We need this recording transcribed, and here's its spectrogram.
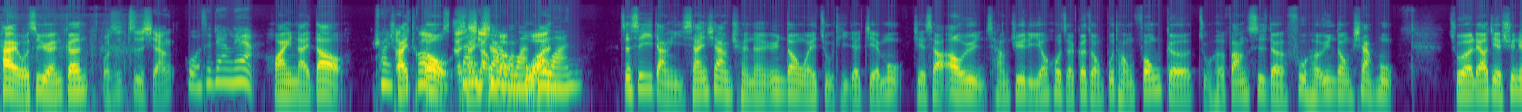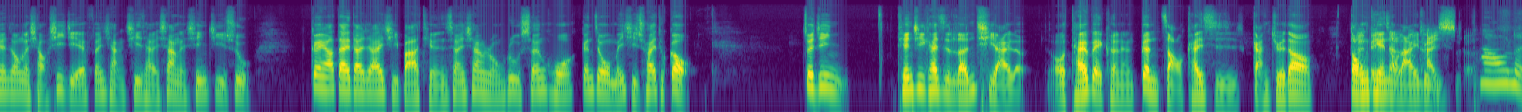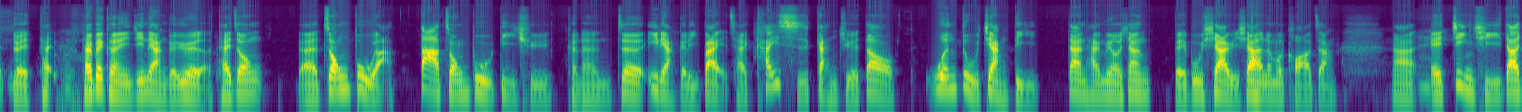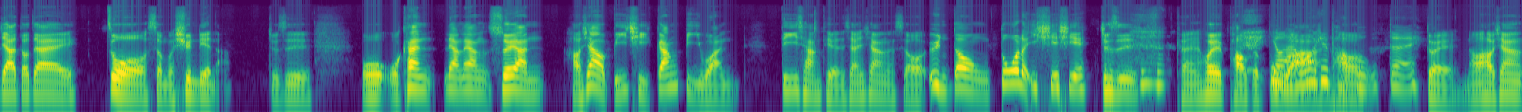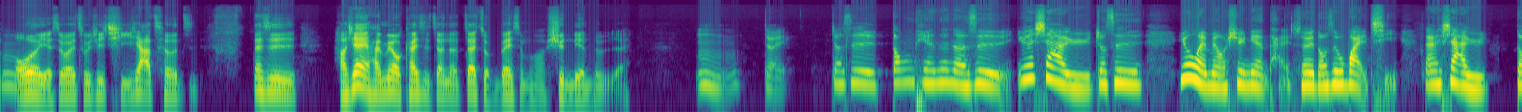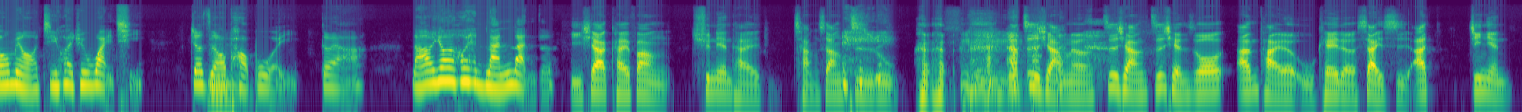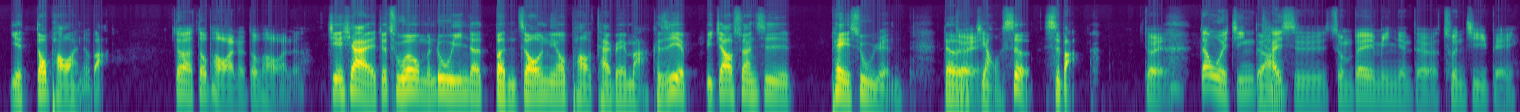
嗨，我是元根，我是志祥，我是亮亮。欢迎来到 Try to go，三项项玩玩不完完？这是一档以三项全能运动为主题的节目，介绍奥运、长距离又或者各种不同风格组合方式的复合运动项目。除了了解训练中的小细节，分享器材上的新技术，更要带大家一起把铁人三项融入生活，跟着我们一起 try to go。最近天气开始冷起来了，哦，台北可能更早开始感觉到冬天的来临。超冷。对，台台北可能已经两个月了，台中呃中部啦，大中部地区可能这一两个礼拜才开始感觉到温度降低，但还没有像北部下雨下的那么夸张。那诶，近期大家都在做什么训练啊？就是我我看亮亮虽然好像有比起刚比完第一场铁人三项的时候，运动多了一些些，就是可能会跑个步有啊，然后跑步。对，对，然后好像嗯偶尔也是会出去骑一下车子，但是好像也还没有开始真的在准备什么训练，对不对？嗯，对，就是冬天真的是因为下雨，就是因为我也没有训练台，所以都是外骑，但是下雨都没有机会去外骑，就只有跑嗯步而已。对啊，然后又会很懒懒的。以下开放训练台厂商置入。那志祥呢？志祥之前说安排了五 K 的赛事啊，今年也都跑完了吧？对啊，都跑完了，都跑完了。接下来就除了我们录音的本周，你有跑台北马，可是也比较算是配速员的角色，是吧？对，但我已经开始准备明年的春季杯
